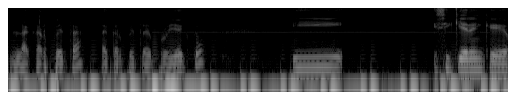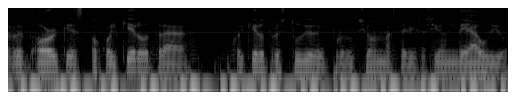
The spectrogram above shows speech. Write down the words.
la carpeta, la carpeta de proyecto. Y si quieren que Red Orchest o cualquier otra cualquier otro estudio de producción, masterización de audio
